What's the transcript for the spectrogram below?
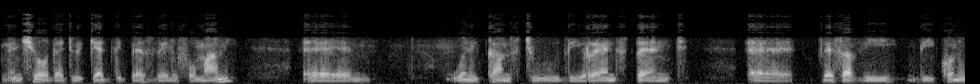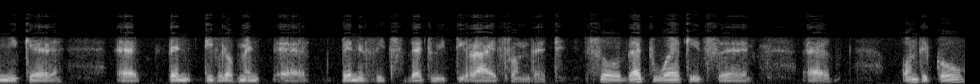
ensure that we get the best value for money um, when it comes to the rent spent uh, vis-a-vis the economic uh, uh, ben- development uh, benefits that we derive from that. So that work is uh, on the go.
